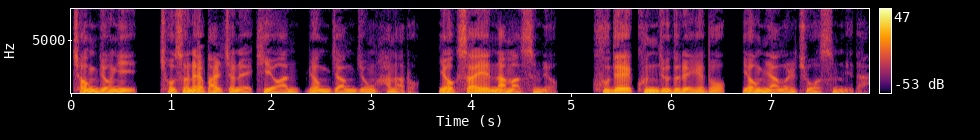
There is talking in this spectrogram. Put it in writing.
정종이 조선의 발전에 기여한 명장 중 하나로 역사에 남았으며 후대 군주들에게도 영향을 주었습니다.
